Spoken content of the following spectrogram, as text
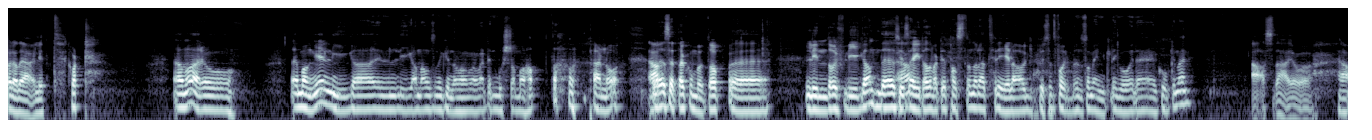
år, og det er jo litt kort. Ja, nå er det jo det er mange liga, liganavn som det kunne vært litt morsomme å ha hatt da, per nå. Ja. Jeg har sett det har kommet opp eh, Lindorf-ligaen. Det syns Ja. jeg egentlig hadde vært litt passende når det er tre lag pluss et forbund som egentlig går eh, koken der. Ja, altså det er jo Ja.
